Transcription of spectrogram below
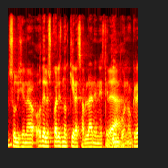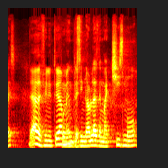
solucionar o de los cuales no quieras hablar en este Ya. tiempo, ¿no crees? Ya, definitivamente. ejemplo, si no hablas de machismo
